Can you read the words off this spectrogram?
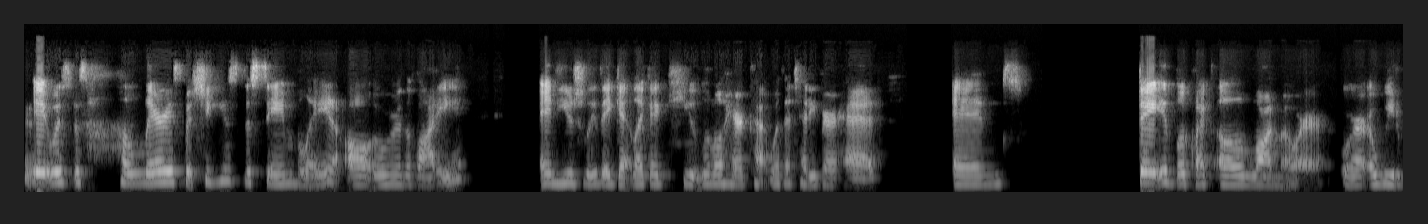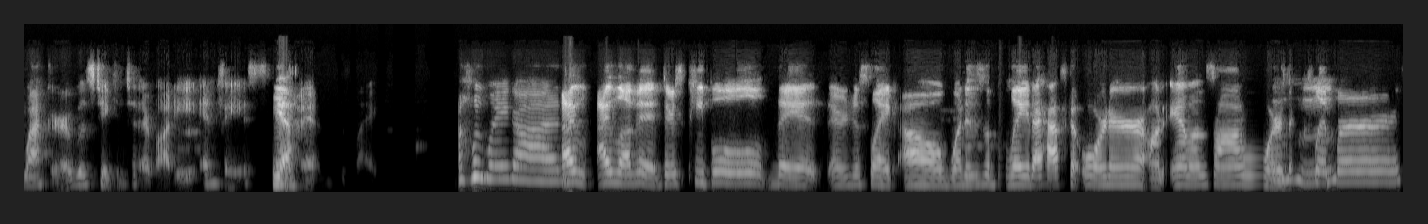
it was just hilarious. But she used the same blade all over the body. And usually they get like a cute little haircut with a teddy bear head. And they look like a lawnmower or a weed whacker was taken to their body and face. Yeah. Was like, oh my God. I I love it. There's people that are just like, oh, what is the blade I have to order on Amazon? What are the Mhm. clippers?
